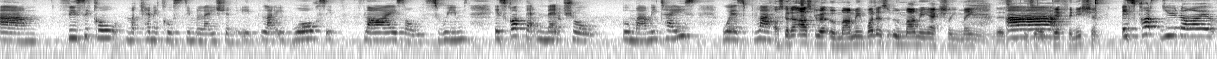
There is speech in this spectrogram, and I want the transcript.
um, physical mechanical stimulation. It like it walks, it flies, or it swims. It's got that natural umami taste. Whereas plus, I was going to ask you about umami. What does umami actually mean? There's, uh, is there a definition? It's got you know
